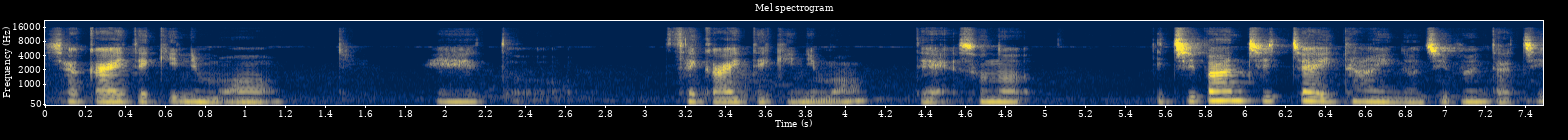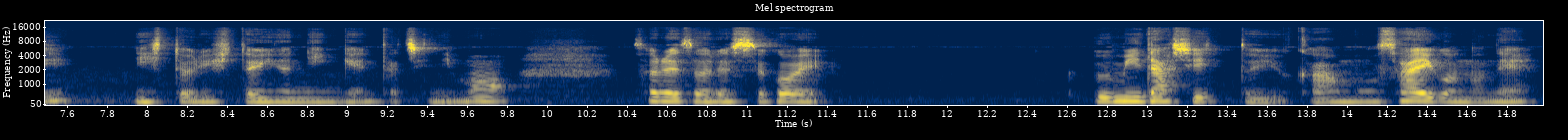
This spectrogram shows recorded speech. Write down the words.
社会的にも、えっ、ー、と、世界的にも、で、その一番ちっちゃい単位の自分たちに一人一人の人間たちにも、それぞれすごい生み出しというか、もう最後のね、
